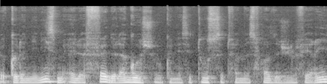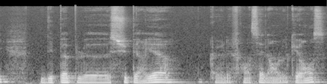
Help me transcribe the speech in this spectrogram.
Le colonialisme est le fait de la gauche. Vous connaissez tous cette fameuse phrase de Jules Ferry, des peuples supérieurs, que les Français là en l'occurrence,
